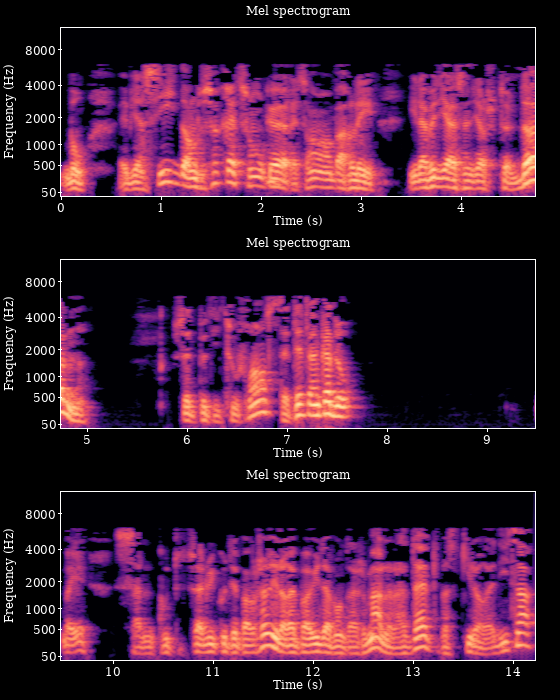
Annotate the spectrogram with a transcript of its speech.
Bon, eh bien si dans le secret de son cœur, et sans en parler, il avait dit à Saint Vierge, je te le donne, cette petite souffrance, c'était un cadeau. Vous voyez, ça ne coûte, ça lui coûtait pas grand-chose, il n'aurait pas eu davantage mal à la tête parce qu'il aurait dit ça.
